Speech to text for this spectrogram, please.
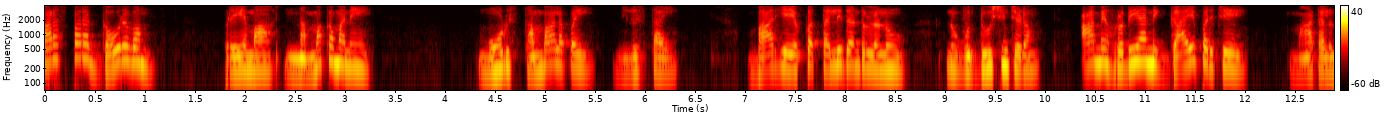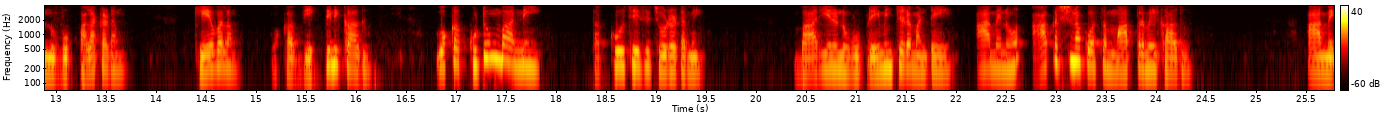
పరస్పర గౌరవం ప్రేమ నమ్మకం అనే మూడు స్తంభాలపై నిలుస్తాయి. భార్య యొక్క తల్లిదండ్రులను నువ్వు దూషించడం ఆమె హృదయాన్ని గాయపరిచే మాటలు నువ్వు పలకడం కేవలం ఒక వ్యక్తిని కాదు ఒక కుటుంబాన్ని తక్కువ చేసి చూడటమే. భార్యను నువ్వు ప్రేమించడం అంటే ఆమెను ఆకర్షణ కోసం మాత్రమే కాదు ఆమె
